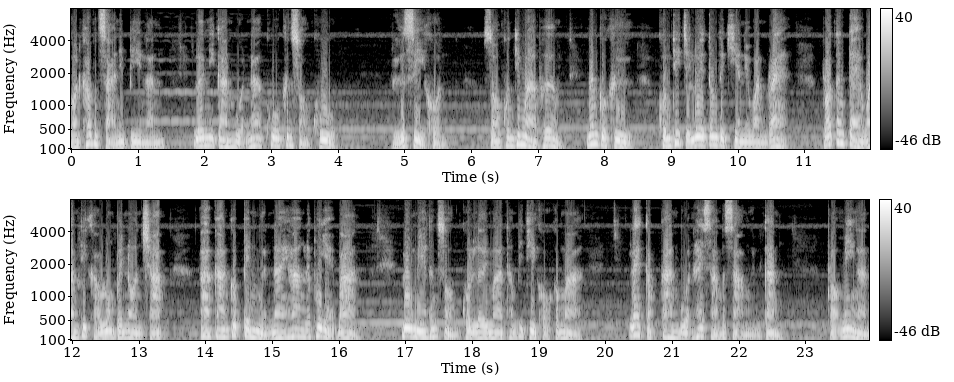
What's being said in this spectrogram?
ก่อนเข้าพรรษาในปีนั้น เลยมีการบวชหน้าคู่ขึ้นสองคู่ หรือสี่คนสองคนที่มาเพิ่ม นั่นก็คือ คนที่จะเลื่อยต้นตะเคียนในวันแรก เพราะตั้งแต่วันที่เขาลงไปนอนชัก อาการก็เป็นเหมือนนายห้างและผู้ใหญ่บ้าน ลูกเมียทั้งสองคนเลยมาทำพิธีขอขมา แลกกับการบวชให้สามภาษาเหมือนกัน เพราะไม่งั้น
